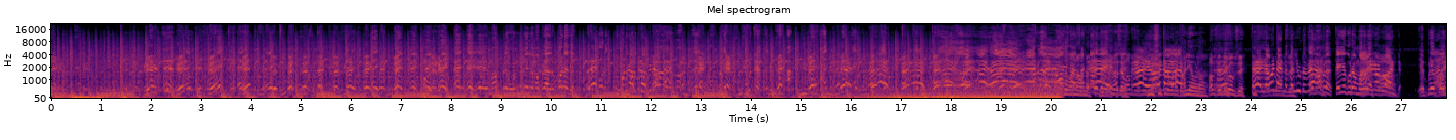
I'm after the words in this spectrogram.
இருக்கா மாப்பிள்ள ஒண்ணுமே இல்ல மாப்பிள்ள கையை கூட முதல்ல எப்படியோ போய்.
